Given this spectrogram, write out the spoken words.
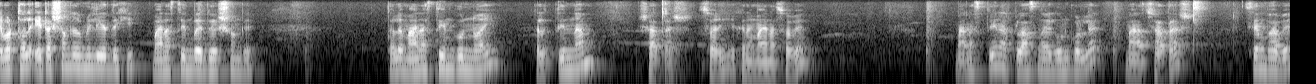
এবার তাহলে এটার সঙ্গেও মিলিয়ে দেখি, মাইনাস তিন বাই দুইয়ের সঙ্গে। তাহলে মাইনাস তিন গুণ নয়, তাহলে তিন নাম সাতাশ। সরি এখানে মাইনাস হবে। মাইনাস তিন আর প্লাস নয় গুণ করলে মাইনাস সাতাশ। সেম ভাবে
